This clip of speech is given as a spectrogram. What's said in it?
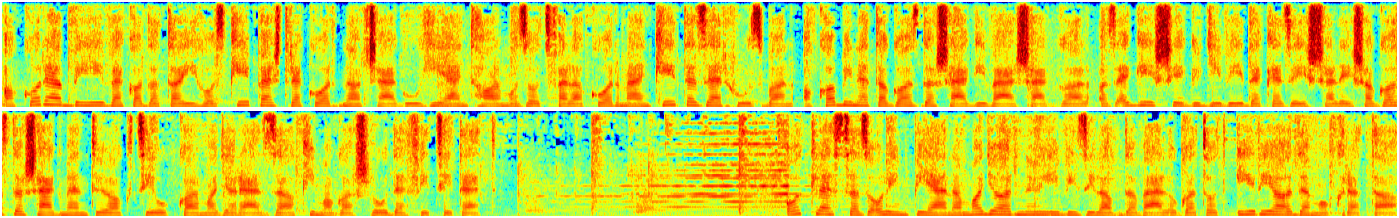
A korábbi évek adataihoz képest rekordnagyságú hiányt halmozott fel a kormány 2020-ban, a kabinet a gazdasági válsággal, az egészségügyi védekezéssel és a gazdaságmentő akciókkal magyarázza a kimagasló deficitet. Ott lesz az olimpián a magyar női vízilabda válogatott, írja a Demokrata.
